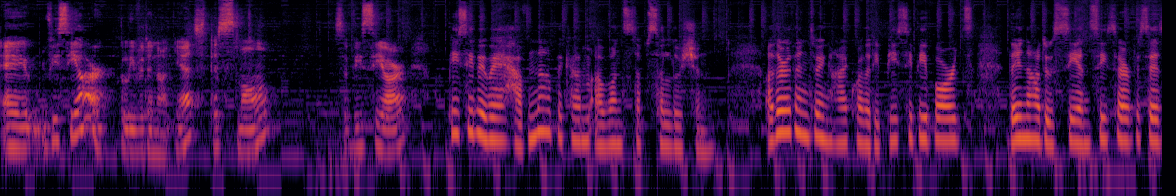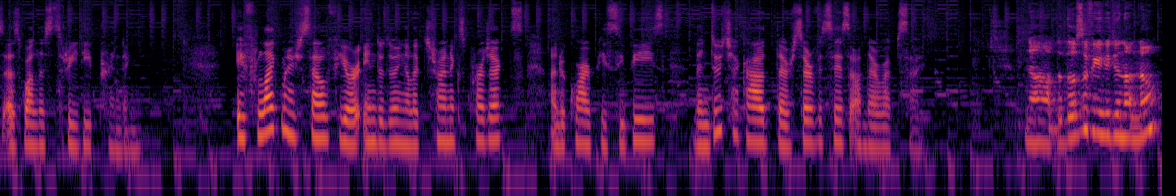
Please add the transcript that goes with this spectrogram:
a VCR, believe it or not. Yes, this small, it's a VCR. PCBWay have now become a one-stop solution. Other than doing high quality PCB boards, they now do CNC services as well as 3D printing. If like myself you're into doing electronics projects and require PCBs, then do check out their services on their website. Now, those of you who do not know,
